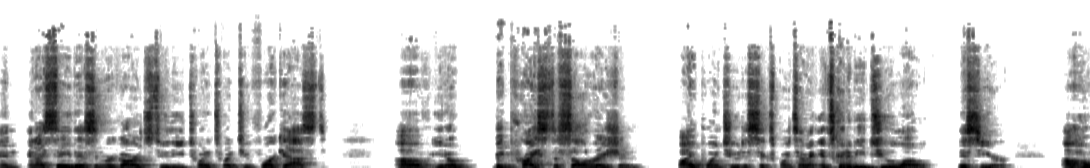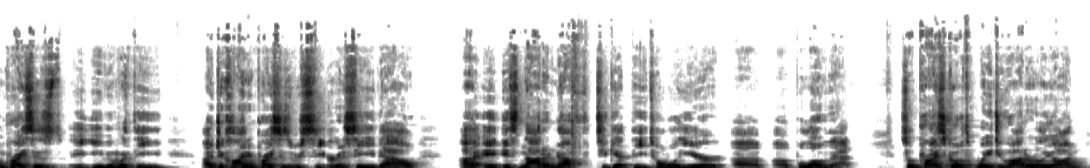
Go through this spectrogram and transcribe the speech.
And, and I say this in regards to the 2022 forecast of, you know, big price deceleration, 5.2 to 6.7. It's going to be too low this year. Uh, home prices, even with the uh, decline in prices we're, see, we're going to see now, uh, is not enough to get the total year uh, uh, below that. So price growth way too hot early on.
